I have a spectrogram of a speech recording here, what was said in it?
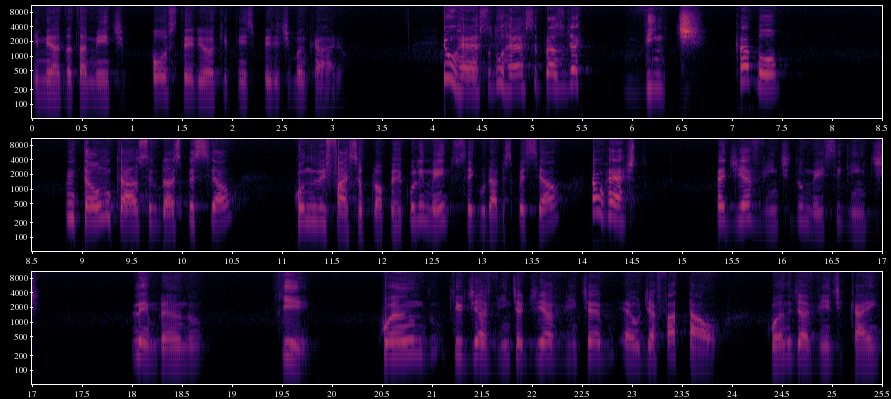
imediatamente posterior que tem expediente bancário. E o resto do resto, prazo dia 20. Acabou. Então, no caso segurado especial, quando ele faz seu próprio recolhimento, segurado especial, é o resto. É dia 20 do mês seguinte. Lembrando que quando que o dia 20 é o dia 20 é, é o dia fatal. Quando o dia 20 cai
